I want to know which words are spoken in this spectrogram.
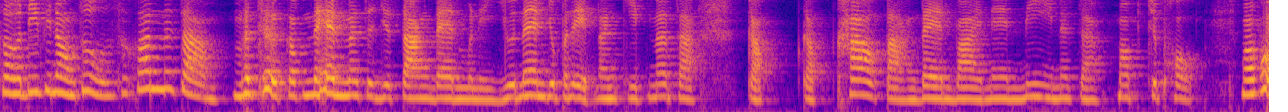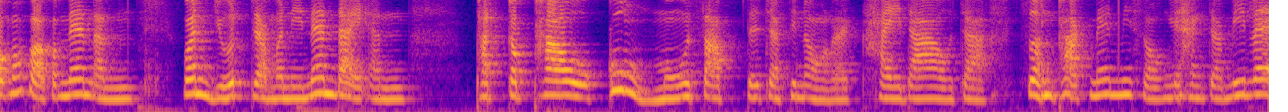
สวัสดีพี่น้องสู่สกอนนะจ๊ะมาเจอกับแนนนะจะอยู่ต่างแดนมันนี่อยู่แนนอยู่ประเทศอังกฤษนะจ๊ะกับ กับข้าวต่างแดนบายแนนนี่นะจ๊ะมาเฉพาะมาพบมาพอกับแน่นอัน วันหยุดจ้ะวันนี้แน่นได้อัน ผัดกะเพรากุ้งหมูสับเดี๋ยวจ้ะพี่น้องและไข่ดาวจ้ะส่วนผักแน่นมีสองอย่างจ้ะมีแร่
